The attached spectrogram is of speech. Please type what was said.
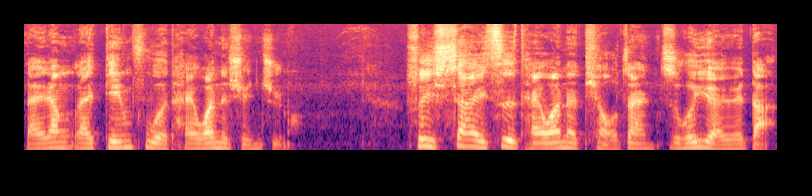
来让来颠覆了台湾的选举嘛？所以下一次台湾的挑战只会越来越大，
